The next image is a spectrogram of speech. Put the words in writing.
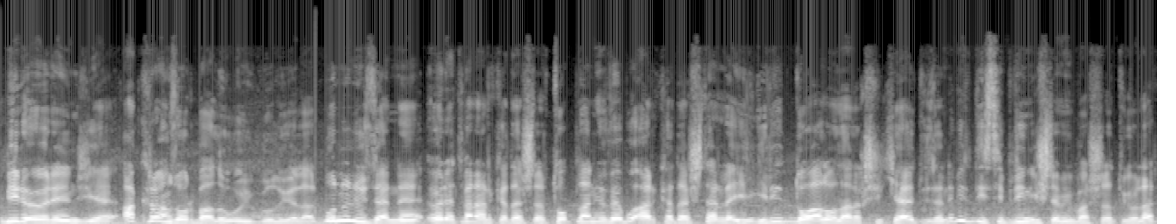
Bir öğrenciye akran zorbalığı uyguluyorlar. Bunun üzerine öğretmen arkadaşlar toplanıyor ve bu arkadaşlarla ilgili doğal olarak şikayet üzerine bir disiplin işlemi başlatıyorlar.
